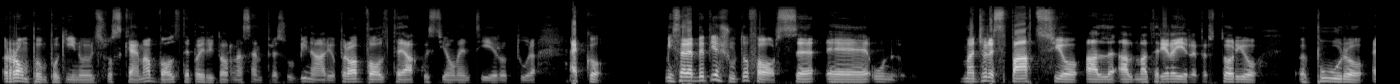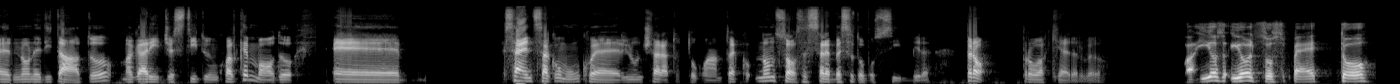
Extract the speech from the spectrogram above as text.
rompe un pochino il suo schema, a volte poi ritorna sempre sul binario, però a volte ha questi momenti di rottura. Ecco, mi sarebbe piaciuto forse eh, un maggiore spazio al, al materiale di repertorio eh, puro e non editato, magari gestito in qualche modo, eh, senza comunque rinunciare a tutto quanto. Ecco, non so se sarebbe stato possibile, però provo a chiedervelo. Io, io ho il sospetto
